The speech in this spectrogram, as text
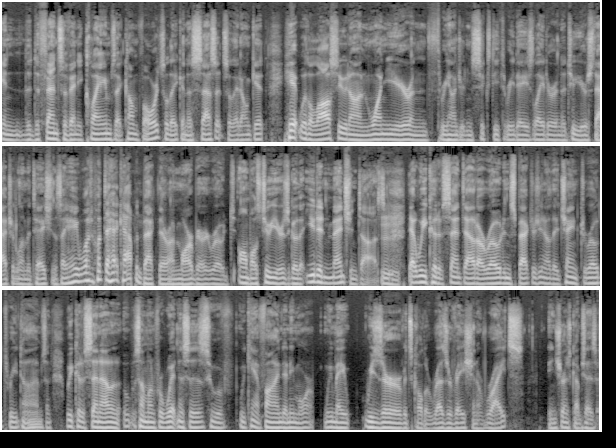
in the defense of any claims that come forward so they can assess it so they don't get hit with a lawsuit on one year and 363 days later in the two year statute of limitations. Say hey what, what the heck happened back there on marbury road almost two years ago that you didn't mention to us mm-hmm. that we could have sent out our road inspectors? You know they changed the road three times and we could have sent out someone for witnesses who have, we can't find anymore. We may reserve it's called a reservation of rights the insurance company says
